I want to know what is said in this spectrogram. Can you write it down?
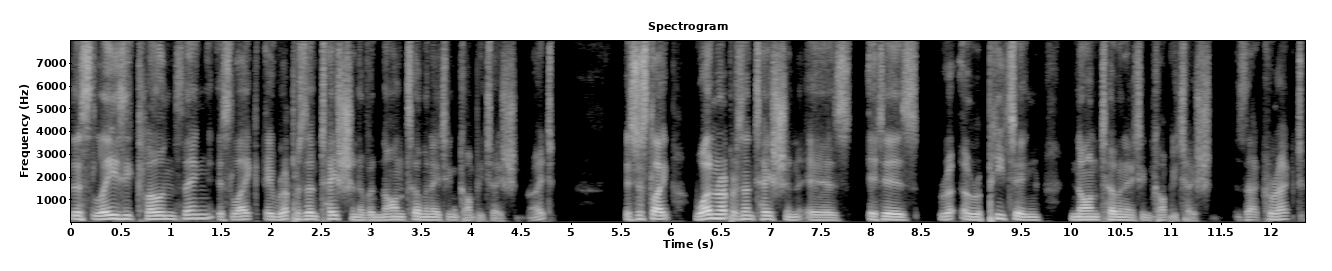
this lazy clone thing is like a representation of a non-terminating computation, right? It's just like one representation is it is re- a repeating non-terminating computation. Is that correct?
